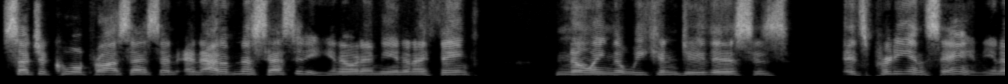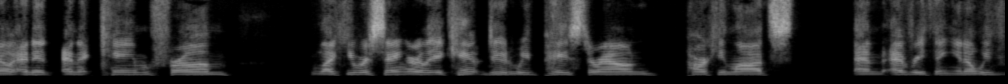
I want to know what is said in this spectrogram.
such a cool process and, and out of necessity, you know what I mean? And I think knowing that we can do this is it's pretty insane, you know, and it and it came from like you were saying earlier, it came dude, we paced around parking lots and everything, you know, we've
